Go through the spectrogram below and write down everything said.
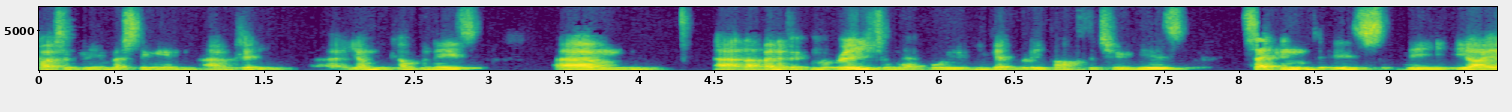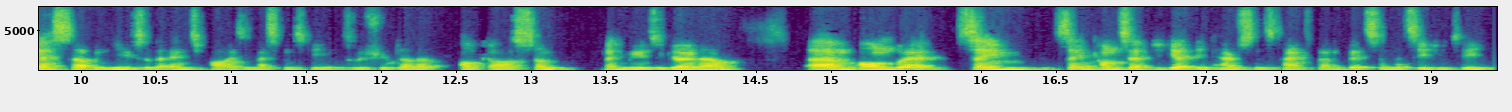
quite simply investing in um, clearly uh, younger companies um, uh, that benefit from the relief, and therefore you, you get relief after two years. Second is the EIS avenue, so the enterprise investment schemes, which we've done a podcast some many moons ago now um, on where same same concept, you get the inheritance tax benefits and the CGT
